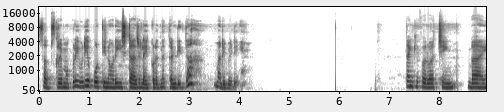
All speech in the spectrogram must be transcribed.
ಸಬ್ಸ್ಕ್ರೈಬ್ ಮಾಡ್ಕೊಳ್ಳಿ. ವಿಡಿಯೋ ಪೂರ್ತಿ ನೋಡಿ. ಇಷ್ಟ ಆದರೆ ಲೈಕ್ ಕೊಡೋದನ್ನ ಖಂಡಿತ ಮರಿಬೇಡಿ. Thank you for watching bye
